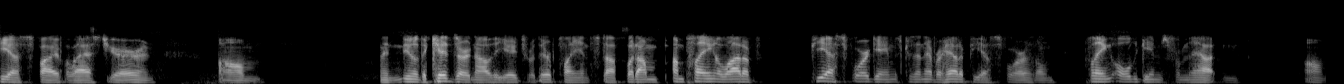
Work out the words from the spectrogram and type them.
PS5 last year, and um and you know the kids are now the age where they're playing stuff, but I'm I'm playing a lot of PS4 games because I never had a PS4. So I'm playing old games from that and um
